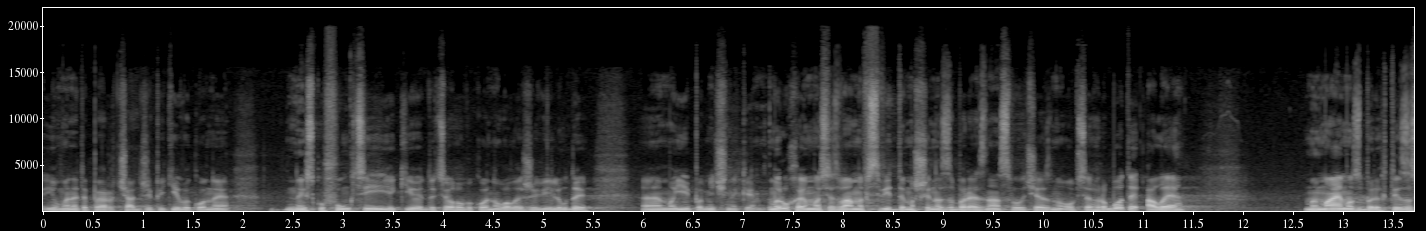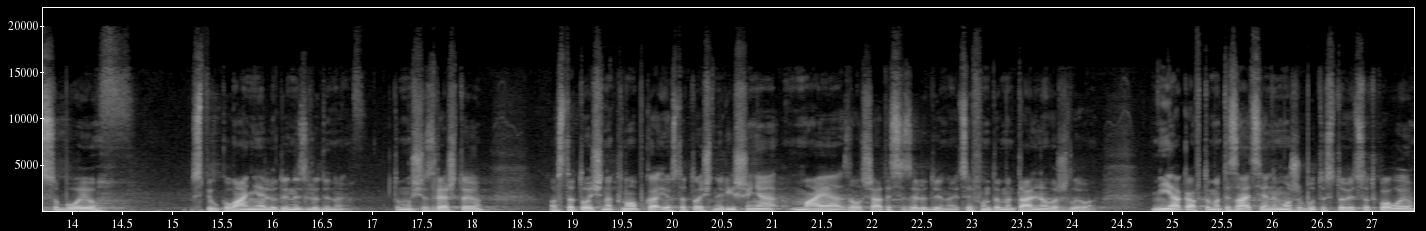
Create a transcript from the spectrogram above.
і у мене тепер чат GPT виконує низку функцій, які до цього виконували живі люди, е, мої помічники. Ми рухаємося з вами в світ, де машина забере з нас величезну обсяг роботи, але ми маємо зберегти за собою спілкування людини з людиною. Тому що, зрештою, остаточна кнопка і остаточне рішення має залишатися за людиною. Це фундаментально важливо. Ніяка автоматизація не може бути 100%,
